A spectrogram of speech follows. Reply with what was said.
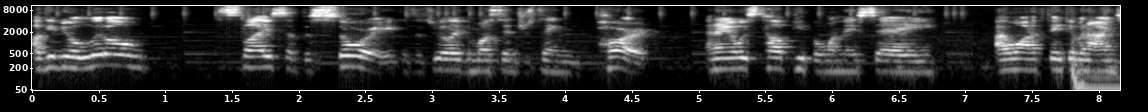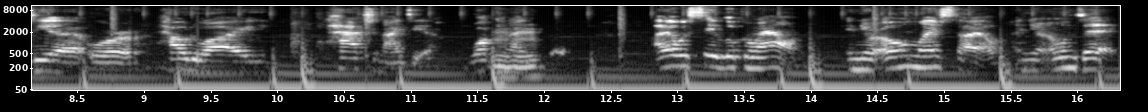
I'll give you a little slice of the story because it's really the most interesting part. And I always tell people when they say, "I want to think of an idea," or "How do I hatch an idea? What can I Mhm. do?" I always say, "Look around in your own lifestyle and your own day.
